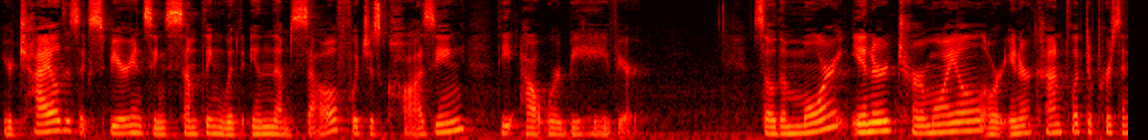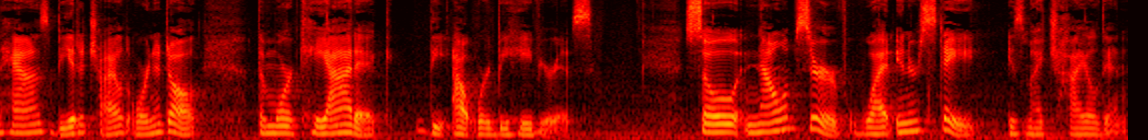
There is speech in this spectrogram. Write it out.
Your child is experiencing something within themselves which is causing the outward behavior. So, the more inner turmoil or inner conflict a person has, be it a child or an adult, the more chaotic the outward behavior is. So, now observe what inner state is my child in?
